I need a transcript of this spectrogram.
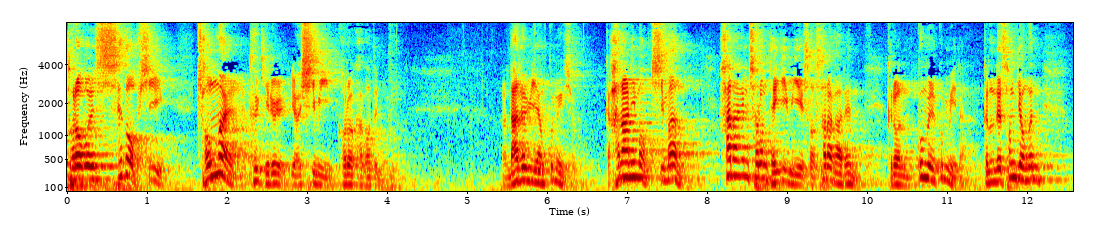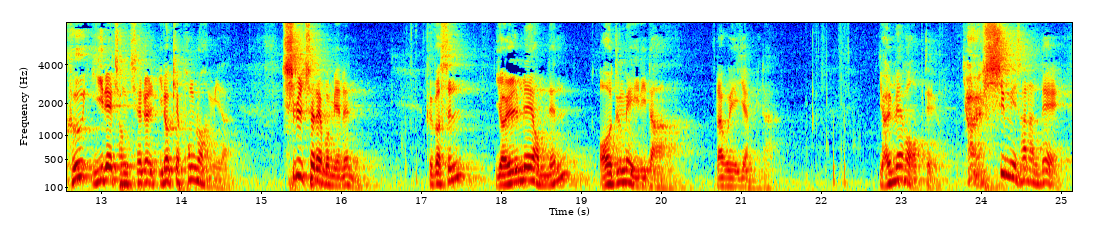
돌아볼 새도 없이 정말 그 길을 열심히 걸어가거든요. 나를 위한 꿈이죠. 그러니까 하나님 없지만 하나님처럼 되기 위해서 살아가는 그런 꿈을 꿉니다. 그런데 성경은 그 일의 정체를 이렇게 폭로합니다. 11절에 보면은 그것은 열매 없는 어둠의 일이다. 라고 얘기합니다. 열매가 없대요. 열심히 사는데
